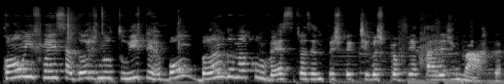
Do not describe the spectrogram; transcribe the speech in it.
com influenciadores no Twitter bombando na conversa, trazendo perspectivas proprietárias de marca.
